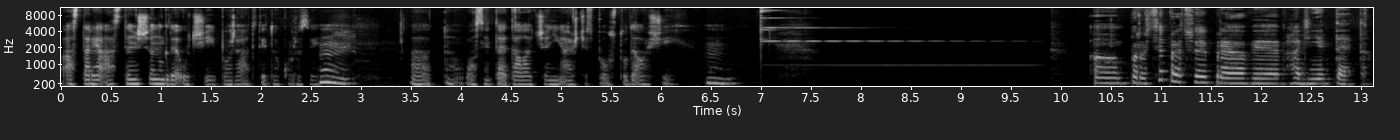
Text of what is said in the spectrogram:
Astaria Ascension, kde učí pořád tyto kurzy. Hmm. Uh, vlastně téta léčení a ještě spoustu dalších. Hmm. Proč se pracuje právě v hladině téta?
